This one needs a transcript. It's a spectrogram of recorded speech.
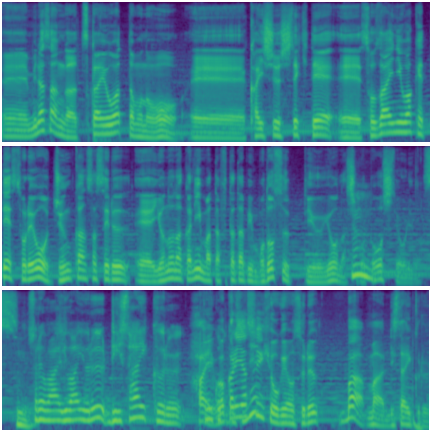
えー皆さんが使い終わったものを、えー回収してきて、えー素材に分けてそれを循環させる、えー世の中にまた再び戻すっていうような仕事をしております。うん。それはいわゆるリサイクルはい、というこわかりとですね。やすい表現をすれば、まあリサイクル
